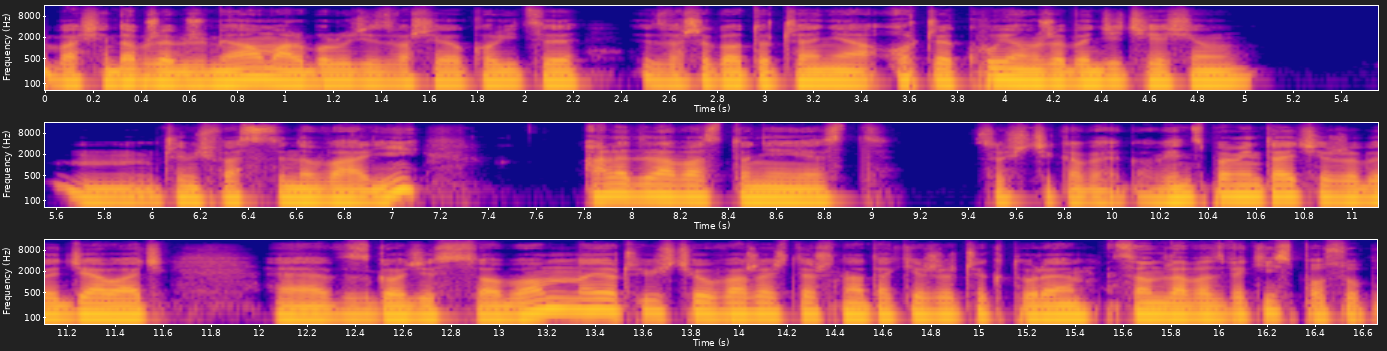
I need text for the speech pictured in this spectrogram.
właśnie dobrze brzmią, albo ludzie z Waszej okolicy, z Waszego otoczenia oczekują, że będziecie się mm, czymś fascynowali, ale dla Was to nie jest coś ciekawego. Więc pamiętajcie, żeby działać e, w zgodzie z sobą, no i oczywiście uważać też na takie rzeczy, które są dla Was w jakiś sposób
